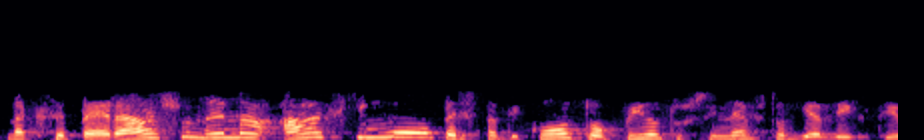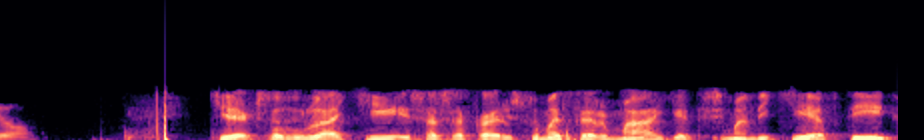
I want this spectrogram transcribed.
να ξεπεράσουν ένα άσχημο περιστατικό το οποίο τους συνέβη στο διαδίκτυο. Κύριε Ξοδουλάκη, σας ευχαριστούμε θερμά για τη σημαντική αυτή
